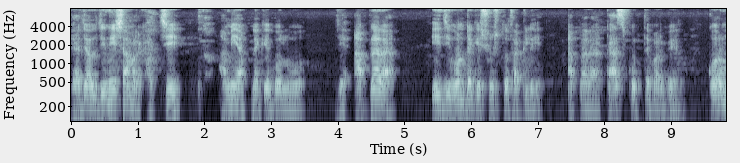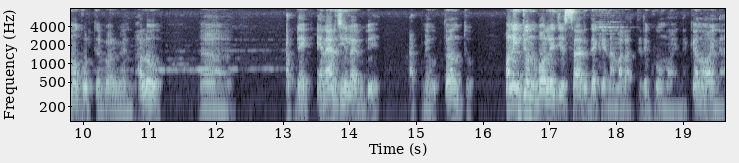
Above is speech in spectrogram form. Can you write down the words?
ভেজাল জিনিস আমরা খাচ্ছি। আমি আপনাকে বলব যে আপনারা এই জীবনটাকে সুস্থ থাকলে আপনারা কাজ করতে পারবেন, কর্ম করতে পারবেন। ভালো আপনি এনার্জি লাগবে। আপনি অত্যন্ত। অনেকজন বলে যে, স্যার, দেখেন, আমার রাত্রে ঘুম হয় না। কেন হয় না?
